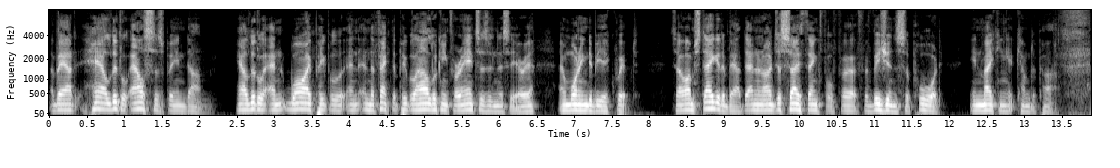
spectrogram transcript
about how little else has been done, how little, and why people, and, and the fact that people are looking for answers in this area and wanting to be equipped. So I'm staggered about that, and I'm just so thankful for, for Vision's support in making it come to pass.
